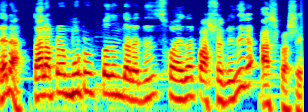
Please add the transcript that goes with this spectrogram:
তাই না? তাহলে আপনার মোট উৎপাদন দাঁড়াতেছে ছয় হাজার পাঁচশো কেজির আশপাশে।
